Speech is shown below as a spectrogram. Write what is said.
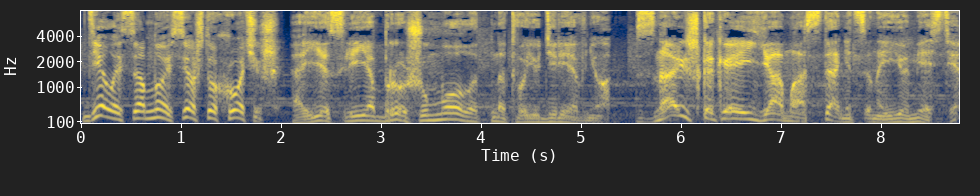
Делай со мной все, что хочешь». «А если я брошу молот на твою деревню?» Знаешь, какая яма останется на ее месте?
